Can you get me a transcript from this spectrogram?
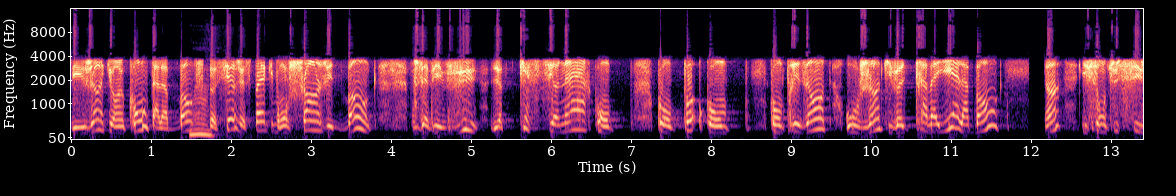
Les gens qui ont un compte à la Banque mmh. Scotia, j'espère qu'ils vont changer de banque. Vous avez vu le questionnaire qu'on qu'on qu'on présente aux gens qui veulent travailler à la banque? Hein? Ils sont tous six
